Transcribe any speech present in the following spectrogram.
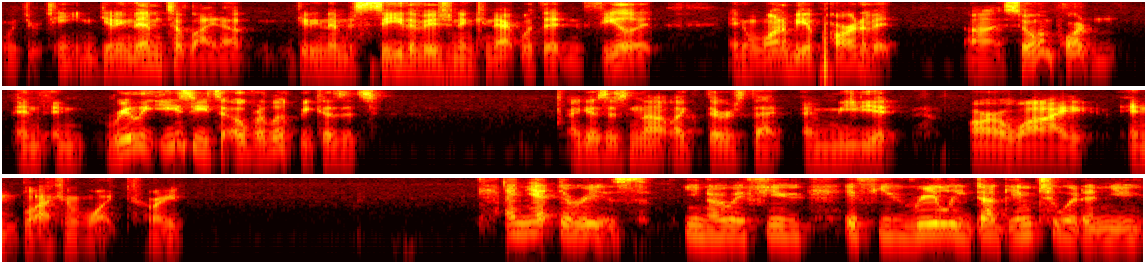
with your team getting them to light up getting them to see the vision and connect with it and feel it and want to be a part of it uh, so important and and really easy to overlook because it's i guess it's not like there's that immediate roi in black and white right? And yet there is you know if you if you really dug into it and you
